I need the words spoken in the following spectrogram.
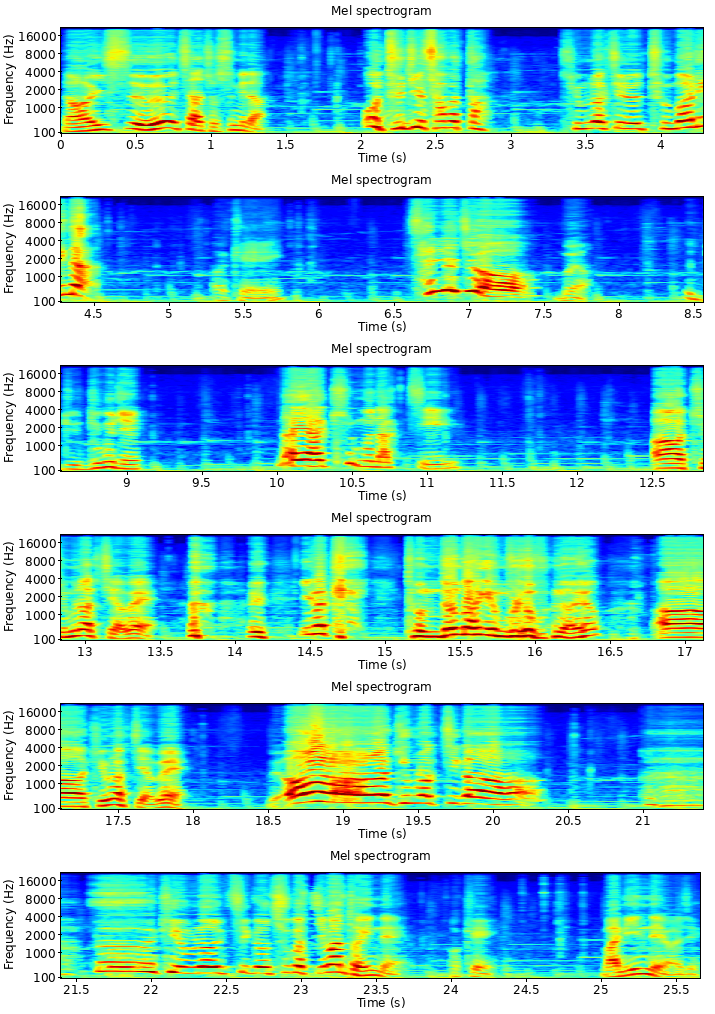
나이스! 자, 좋습니다. 오, 드디어 잡았다! 김락지를 두 마리나! 오케이. 살려줘! 뭐야? 누, 누구지? 나야, 김은학지. 아, 김은학지야, 왜? 이렇게 덤덤하게 물어보나요? 아, 김은학지야, 왜? 왜? 아, 김은학지가! 아, 김은학지가 죽었지만 더 있네. 오케이. 많이 있네요, 아직.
